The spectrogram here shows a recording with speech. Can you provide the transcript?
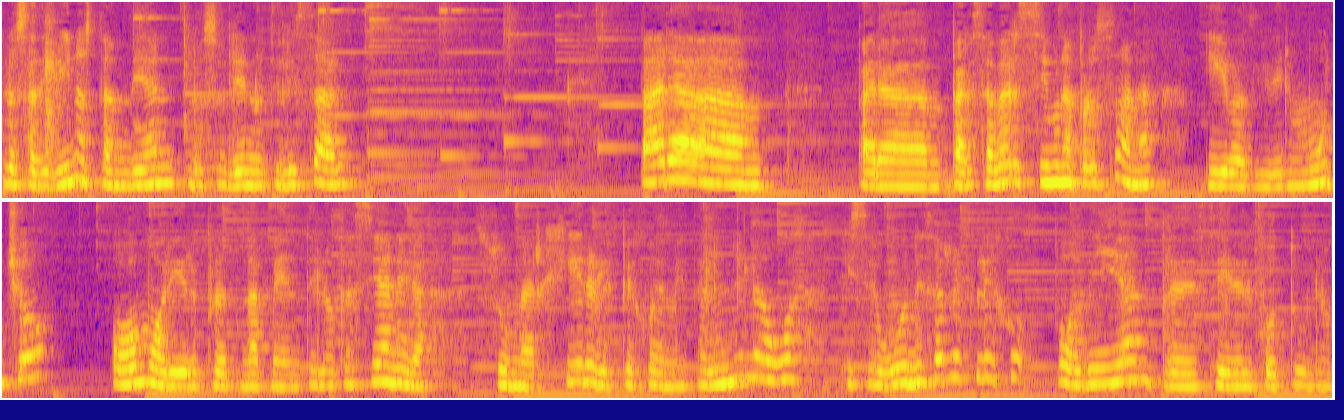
Los adivinos también lo solían utilizar para, para, para saber si una persona iba a vivir mucho o morir prontamente. Lo que hacían era sumergir el espejo de metal en el agua y según ese reflejo podían predecir el futuro.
